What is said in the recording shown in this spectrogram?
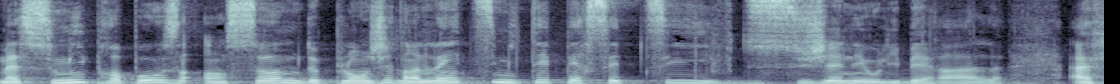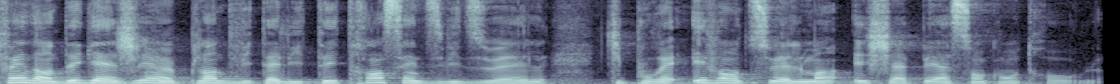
Massoumi propose en somme de plonger dans l'intimité perceptive du sujet néolibéral afin d'en dégager un plan de vitalité transindividuelle qui pourrait éventuellement échapper à son contrôle.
